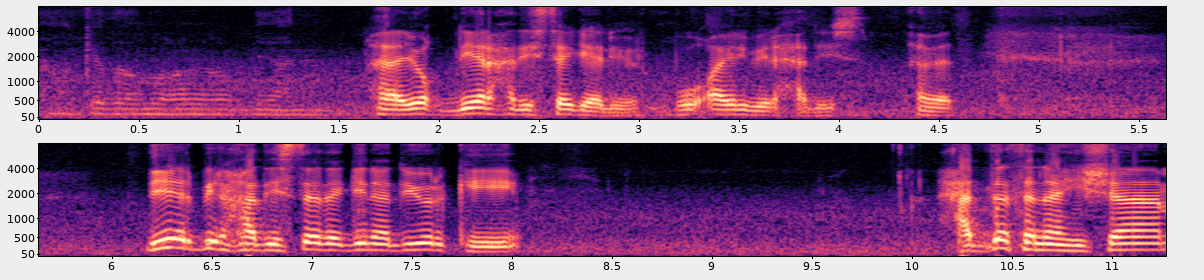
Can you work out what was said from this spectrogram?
Hakede emerane Rabbi yani. Ha yok diğer hadiste geliyor. Bu ayrı bir hadis. Evet. Diğer bir hadiste de yine diyor ki حدثنا هشام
